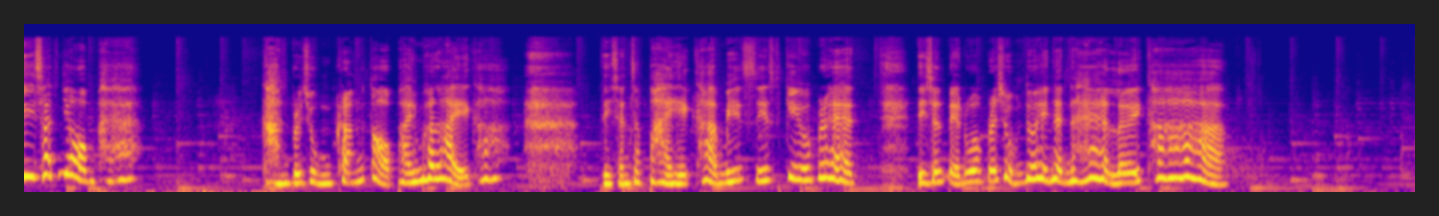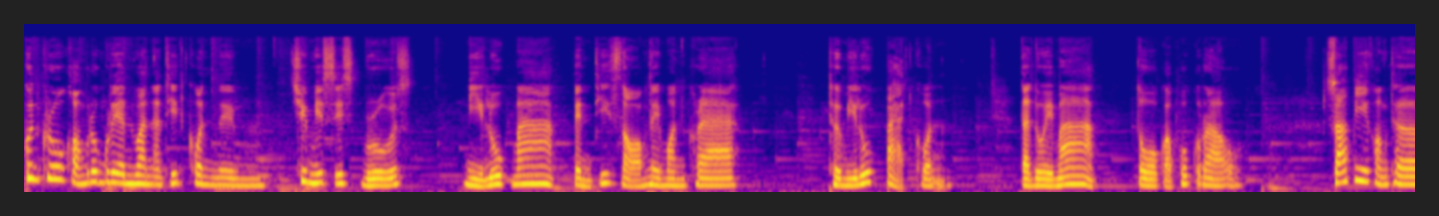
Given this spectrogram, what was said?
ดิฉันยอมแพ้ การประชุมครั้งต่อไปเมื่อไหร่คะ ดิฉันจะไปค่ะมิสซิสกิลเบรดดิฉันไปร่วมประชุมด้วยแน่ๆเลยค่ะ คุณครูของโรงเรียนวันอาทิตย์คนหนึ่ง ชื่อมิสซิสบรูซมีลูกมากเป็นที่สองในมอนแคลร์เธอมีลูก 8 คน แต่โดยมาก โตกว่าพวกเรา สามีของเธอ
